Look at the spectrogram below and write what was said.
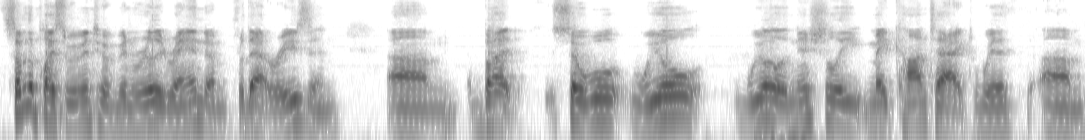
some of the places we've been to have been really random for that reason. Um, but so we'll we'll we'll initially make contact with um,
